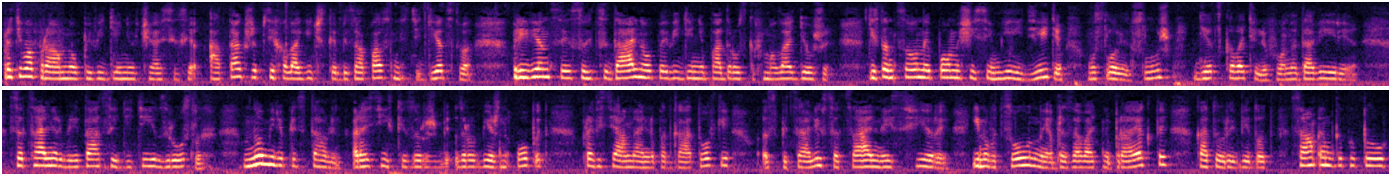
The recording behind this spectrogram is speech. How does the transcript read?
противоправного поведения участников, а также психологической безопасности детства, превенции суицидального поведения подростков молодежи, дистанционной помощи семье и детям в условиях служб детского телефона доверия, социальной реабилитации детей и взрослых. В номере представлен российский зарубежный опыт профессиональной подготовки специалистов социальной сферы, инновационные образовательные проекты, которые ведут сам МГППУ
